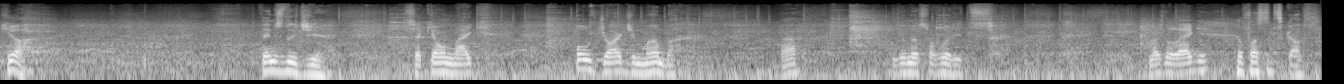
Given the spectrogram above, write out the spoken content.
Aqui, ó. Tênis do dia. Esse aqui é um Nike Paul George Mamba. Tá? Um dos meus favoritos. Mas no leg eu faço descalço.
